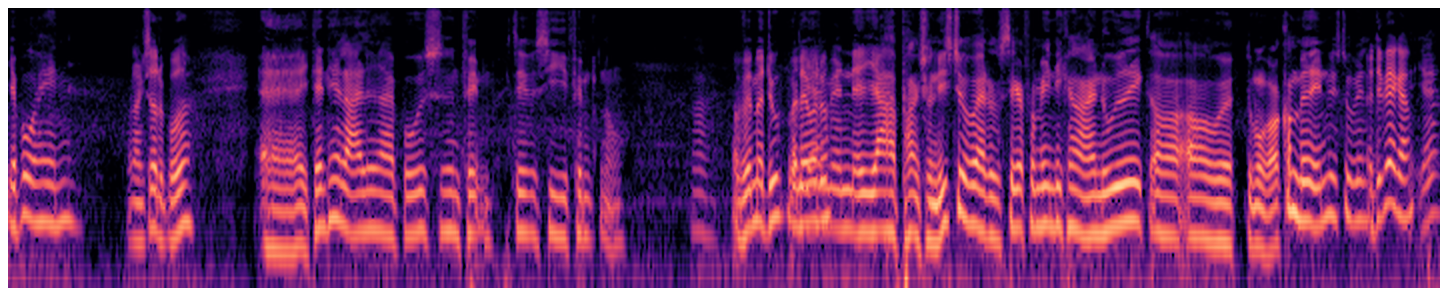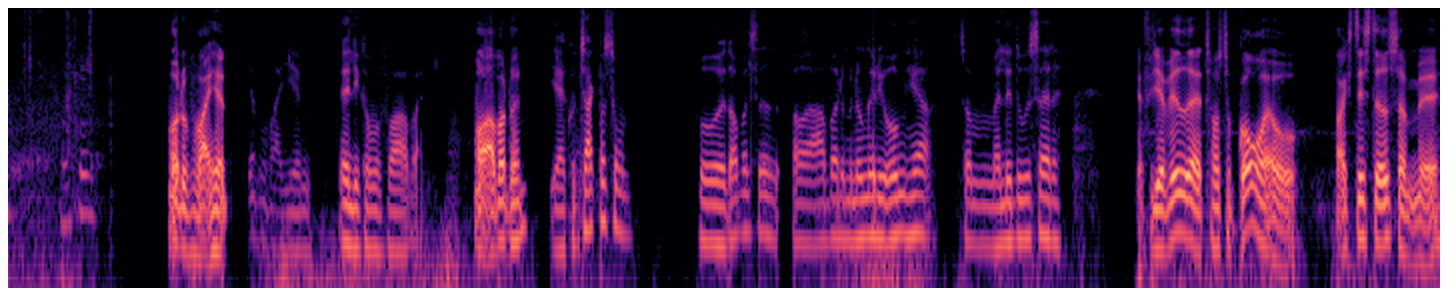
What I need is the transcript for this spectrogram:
Jeg bor herinde. Hvor lang tid har du boet her? Uh, I den her lejlighed har jeg boet siden 5, det vil sige 15 år. Og hvem er du? Hvad laver ja, du? Men, øh, jeg er pensionist jo, hvad du sikkert formentlig kan regne ud, ikke? Og, og øh, du må godt komme med ind, hvis du vil. Ja, det vil jeg gerne. Ja, okay. Hvor er du på vej hen? Jeg er på vej hjem. Jeg er lige kommet fra arbejde. Hvor arbejder du hen? Jeg er kontaktperson på et opholdssted, og jeg arbejder med nogle af de unge her, som er lidt udsatte. Ja, fordi jeg ved, at Torstrup Gård er jo faktisk det sted, som øh,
